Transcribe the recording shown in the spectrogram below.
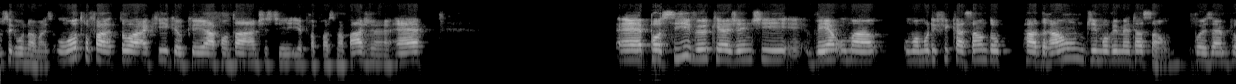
um segundo não, mas um outro fator aqui que eu queria apontar antes de ir para a próxima página é é possível que a gente veja uma uma modificação do padrão de movimentação. Por exemplo,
